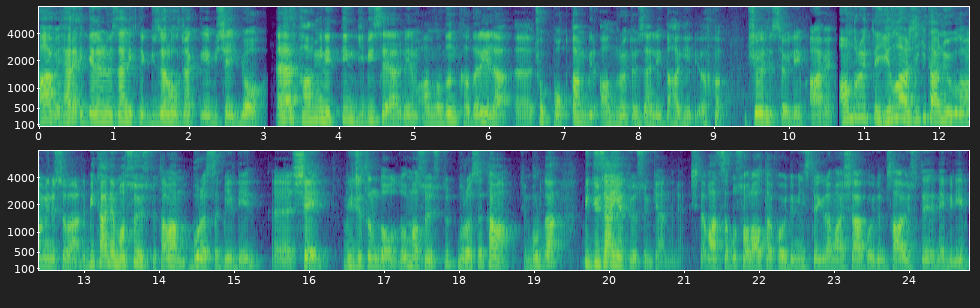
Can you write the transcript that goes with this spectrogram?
abi her gelen özellikle güzel olacak diye bir şey yok. Eğer tahmin ettiğim gibiyse yani benim anladığım kadarıyla e, çok boktan bir Android özelliği daha geliyor. Şöyle söyleyeyim abi. Android'de yıllarca iki tane uygulama menüsü vardı. Bir tane masaüstü tamam mı? Burası bildiğin e, şey widget'ın da olduğu masaüstü burası tamam. Şimdi burada bir düzen yapıyorsun kendine. İşte WhatsApp'ı sol alta koydum, Instagram'ı aşağı koydum, sağ üstte ne bileyim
